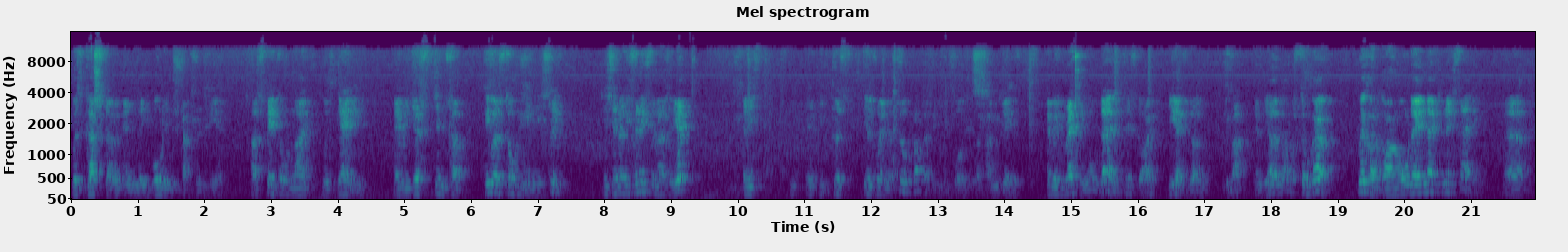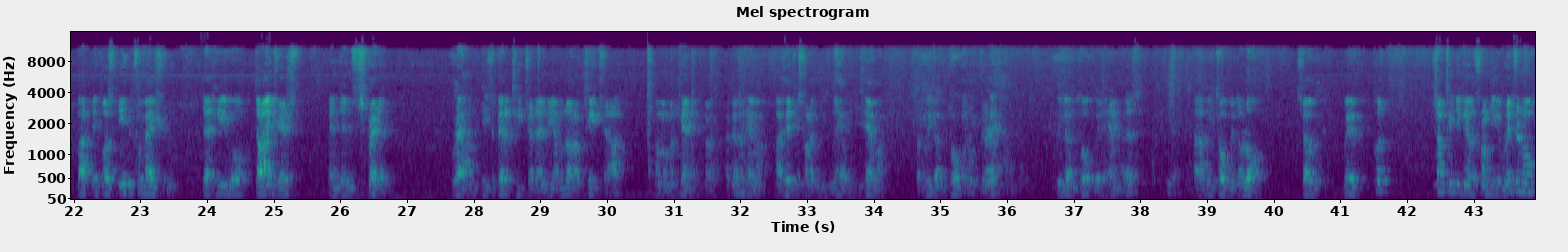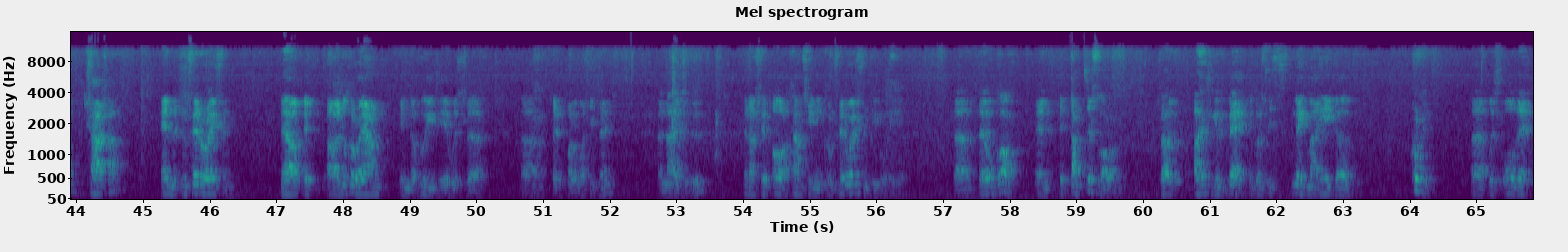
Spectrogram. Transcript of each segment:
with gusto and the all instructions here. I spent all night with Danny and we just didn't stop. He was talking in his sleep. He said, have you finished? And I said, yep. And he, because it, was waiting at two o'clock I think before the time he left. And we were rattling all day. This guy, he had to go give up and the other guy was still going. We've got to go on all day next, next day. Uh, but it was information that he will digest and then spread it round. He's a better teacher than me. I'm not a teacher. I'm a mechanic. I, I got a hammer. I heard this fellow with his nail with his hammer. But we don't talk like that. We don't talk with hammers. Uh, we talk with the law. So we've put something together from the original charter and the Confederation. Now, it, I look around in the hui there with uh, uh, that fellow, what's his name? A Naidu. And I said, oh, I can't see any Confederation people here. Uh, they're all gone. And it dumped this lot on me. So I had to give it back because it's made my hair go crooked uh, with all that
